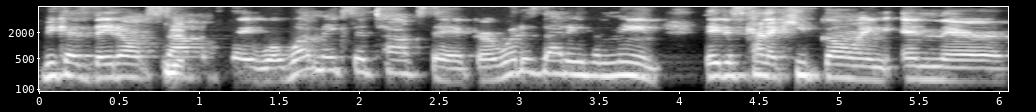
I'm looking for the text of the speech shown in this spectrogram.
because they don't stop yeah. and say well what makes it toxic or what does that even mean they just kind of keep going in their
